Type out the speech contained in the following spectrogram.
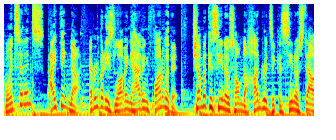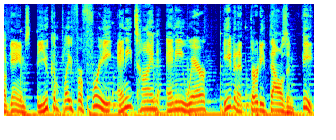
Coincidence? I think not. Everybody's loving having fun with it. Chumba Casino is home to hundreds of casino style games that you can play for free anytime, anywhere, even at 30,000 feet.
